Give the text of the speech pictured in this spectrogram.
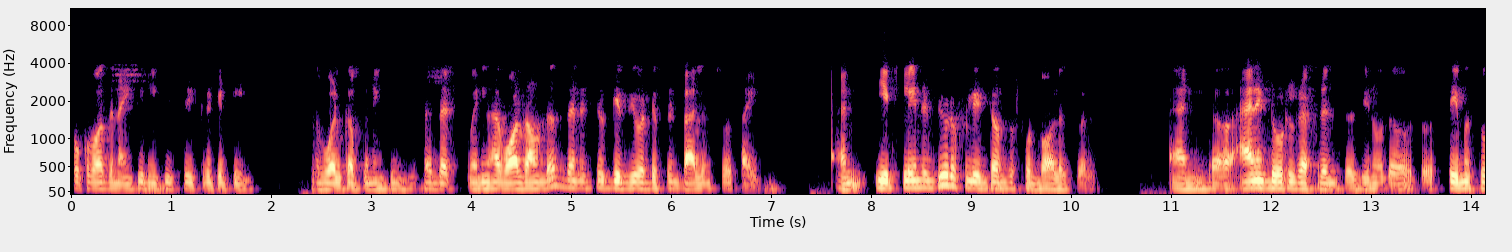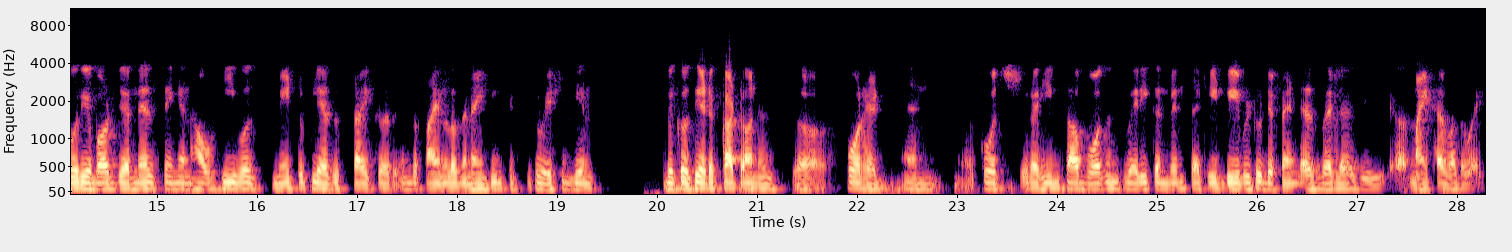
spoke about the 1983 cricket team, the World Cup winning team. He said that when you have all-rounders, then it just gives you a different balance to a side. And he explained it beautifully in terms of football as well and uh, anecdotal references. You know, the, the, famous story about Jarnail Singh and how he was made to play as a striker in the final of the 1962 Asian Games because he had a cut on his uh, forehead, and uh, coach Rahim Saab wasn't very convinced that he'd be able to defend as well as he uh, might have otherwise.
